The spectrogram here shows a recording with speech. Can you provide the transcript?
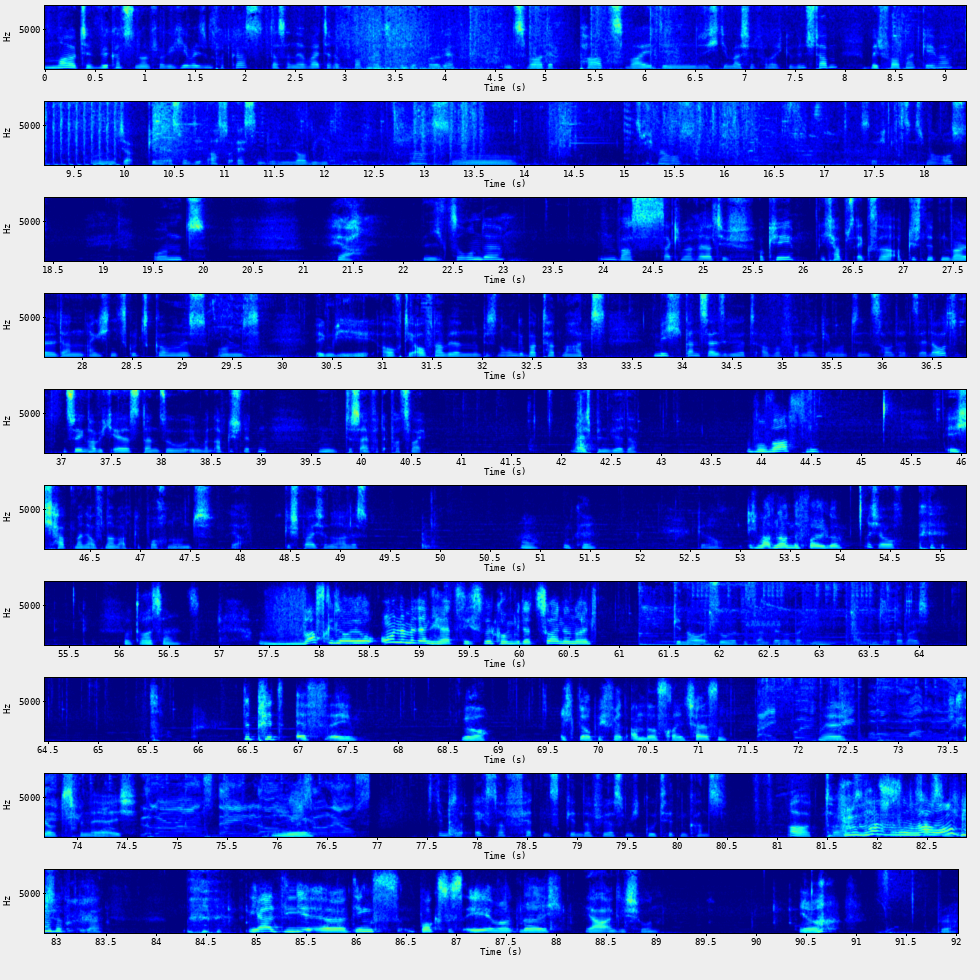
Moin Leute, willkommen zur neuen Folge hier bei diesem Podcast. Das ist eine weitere Fortnite-Video-Folge. Und zwar der Part 2, den sich die meisten von euch gewünscht haben, mit Fortnite Gamer. Und ja, gehen wir erstmal die. Achso, erst in die Lobby. Ach so. Lass mich mal raus. So, ich gehe jetzt erstmal raus. Und ja, letzte Runde was, sag ich mal, relativ okay. Ich habe es extra abgeschnitten, weil dann eigentlich nichts Gutes gekommen ist und irgendwie auch die Aufnahme dann ein bisschen rumgebackt hat. Man hat mich ganz leise gehört, aber Fortnite Game und den Sound halt sehr laut. Deswegen habe ich erst dann so irgendwann abgeschnitten und das ist einfach der Part 2. Ja, ich bin wieder da. Wo warst du? Ich habe meine Aufnahme abgebrochen und ja, gespeichert und alles. Ah, okay. Genau. Ich mache noch eine Folge. Ich auch. So, 3, 2, 1. Was geht Leute? Ohne mit ein herzliches Willkommen wieder zu einer neuen Genau, so hört es an, wenn man bei ihm beim Intro dabei ist. The Pit FA. Ja. Ich glaube, ich werde anders reinscheißen. Nee. Ich glaube, das bin eher ich. Nee. Ich nehme so extra fetten Skin dafür, dass du mich gut hitten kannst. Oh, toll. Nicht Warum? Ja, die äh, Dingsbox ist eh immer gleich. Ja, eigentlich schon. Ja. Bruh.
